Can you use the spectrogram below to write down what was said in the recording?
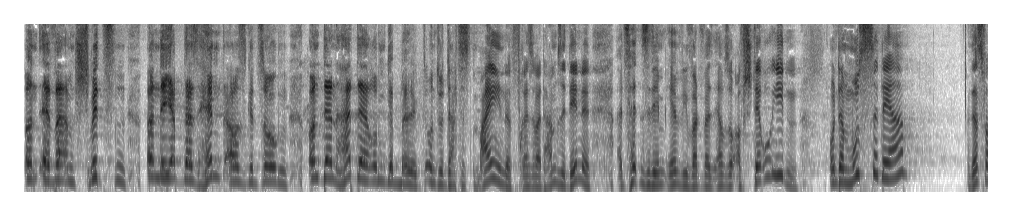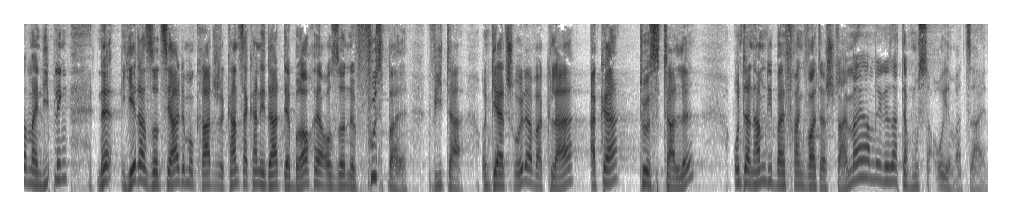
und er war am Schwitzen und ich hab das Hemd ausgezogen und dann hat er rumgebölkt. Und du dachtest, meine Fresse, was haben sie denn? denn? Als hätten sie dem irgendwie, was weiß ich, so auf Steroiden. Und dann musste der, das war mein Liebling. Ne? Jeder sozialdemokratische Kanzlerkandidat, der braucht ja auch so eine Fußball-Vita. Und Gerhard Schröder war klar, Acker, TuS Talle. Und dann haben die bei Frank-Walter Steinmeier haben die gesagt, da musste auch irgendwas sein.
